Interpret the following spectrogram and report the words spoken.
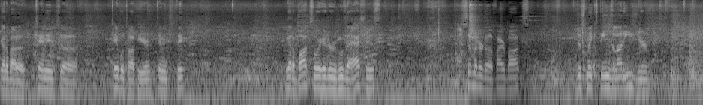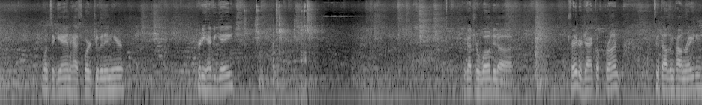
Got about a 10 inch uh, tabletop here, 10 inch thick. We got a box over here to remove the ashes. Similar to a firebox. Just makes things a lot easier. Once again, has square tubing in here. Pretty heavy gauge. You got your welded uh, trailer jack up front, 2,000 pound rating.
